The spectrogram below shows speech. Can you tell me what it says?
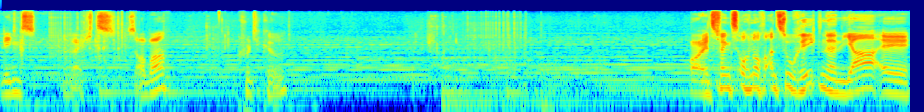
Links. Rechts. Sauber. Critical. Oh, jetzt fängt es auch noch an zu regnen. Ja, ey.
